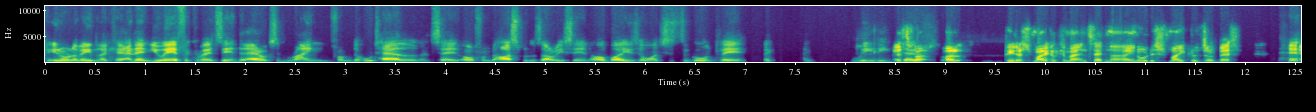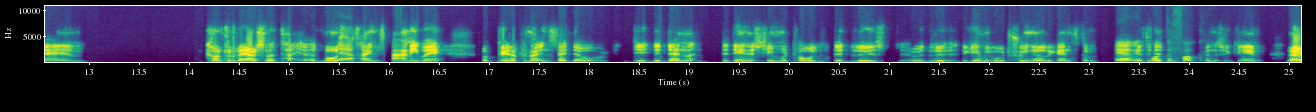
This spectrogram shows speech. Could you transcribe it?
You know what I mean? Like, and then UEFA come out saying that Eriksen rang from the hotel and said, or from the hospital, sorry, saying, oh, boys, I want you to go and play. Like, I really It's doubt. not- well, Peter Schmeichel came out and said, "No, I know the Schmeichels are a bit um, controversial at, at most Yeah. of the times anyway." But Peter came out and said that the, the, Dan- the Danish team were told they'd lose, it would lo- the game would go three 0 against them. yeah, if they the didn't fuck? finish the game. Now,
